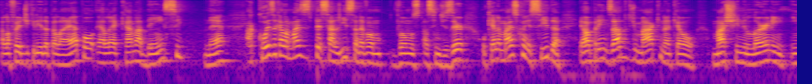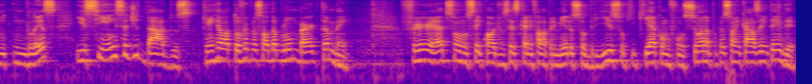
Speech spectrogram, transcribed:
ela foi adquirida pela Apple, ela é canadense, né? A coisa que ela é mais especialista, né, vamos assim dizer, o que ela é mais conhecida é o aprendizado de máquina, que é o machine learning em inglês, e ciência de dados. Quem relatou foi o pessoal da Bloomberg também. Fer, Edson, não sei qual de vocês querem falar primeiro sobre isso, o que, que é, como funciona, para o pessoal em casa entender.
